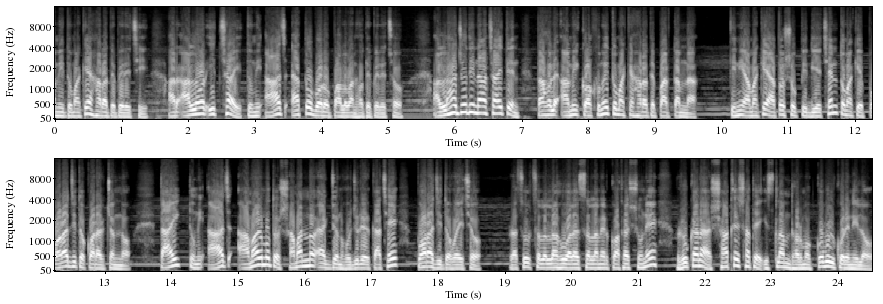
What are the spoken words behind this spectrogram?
আমি তোমাকে হারাতে পেরেছি, আর আল্লাহর ইচ্ছায় তুমি আজ এত বড় পালোয়ান হতে পেরেছ। আল্লাহ যদি না চাইতেন, তাহলে আমি কখনোই তোমাকে হারাতে পারতাম না। তিনি আমাকে এত শক্তি দিয়েছেন তোমাকে পরাজিত করার জন্য। তাই তুমি আজ আমার মতো সামান্য একজন হুজুরের কাছে পরাজিত হয়েছ। রাসূল সাল্লাহু আলাইসাল্লামের কথা শুনে রুকানা সাথে সাথে ইসলাম ধর্ম কবুল করে নিল।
